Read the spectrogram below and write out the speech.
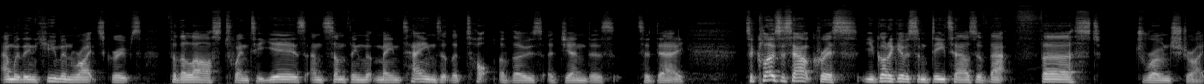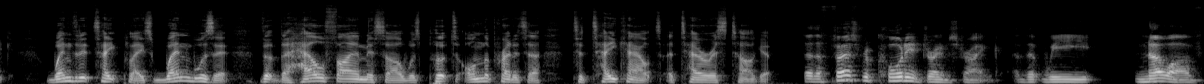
and within human rights groups for the last 20 years, and something that maintains at the top of those agendas today. To close us out, Chris, you've got to give us some details of that first drone strike. When did it take place? When was it that the Hellfire missile was put on the Predator to take out a terrorist target? So, the first recorded drone strike that we know of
